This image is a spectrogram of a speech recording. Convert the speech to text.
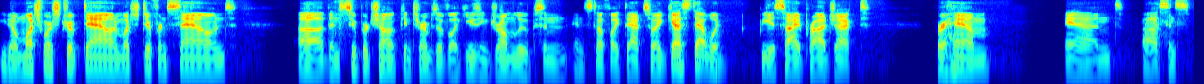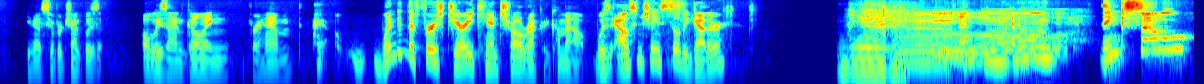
You know, much more stripped down, much different sound uh, than Superchunk in terms of like using drum loops and and stuff like that. So I guess that would be a side project for him. And uh, since you know Superchunk was always ongoing for him. I, when did the first Jerry Cantrell record come out? Was Alice in Chains still together? Mm. Mm, I, I don't think so.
